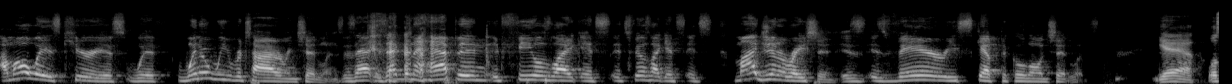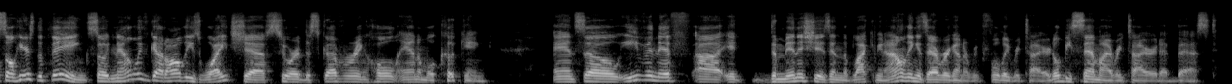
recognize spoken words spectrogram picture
I'm always curious with when are we retiring chitlins? Is that is that going to happen? It feels like it's it feels like it's it's my generation is is very skeptical on chitlins. Yeah. Well, so here's the thing. So now we've got all these white chefs who are discovering whole animal cooking. And so even if uh, it diminishes in the black community, I don't think it's ever going to re- fully retire. It'll be semi-retired at best.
